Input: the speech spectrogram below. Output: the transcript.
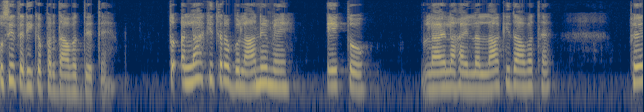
اسی طریقے پر دعوت دیتے ہیں۔ تو اللہ کی طرف بلانے میں ایک تو لا الہ الا اللہ کی دعوت ہے، پھر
